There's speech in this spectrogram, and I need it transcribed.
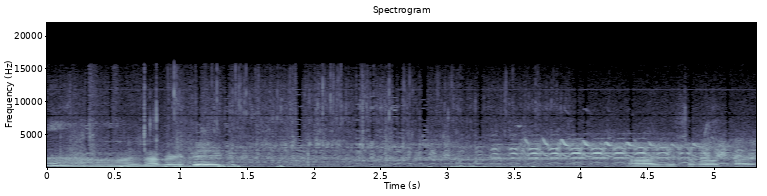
Oh, it's not very big. Oh, it's just a little carp.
